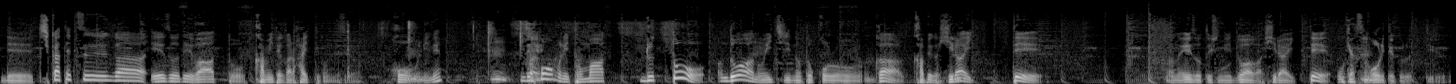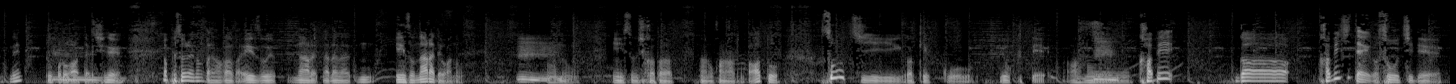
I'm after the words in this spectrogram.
で、地下鉄が映像でわーっと上手から入ってくるんですよ。ホームにね。うん。で、はいホームに止まると、ドアの位置のところが、壁が開いて、あの映像と一緒にドアが開いて、お客さんが降りてくるっていうね、ところがあったりして、やっぱりそれはなんかなかなか映像ならならん映像ならではの,、うん。あの演出の仕方なのかなとか、あと、装置が結構良くて、あの、うん壁が、壁自体が装置で、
